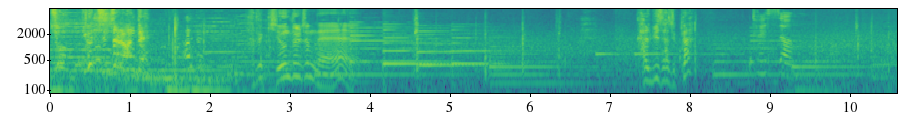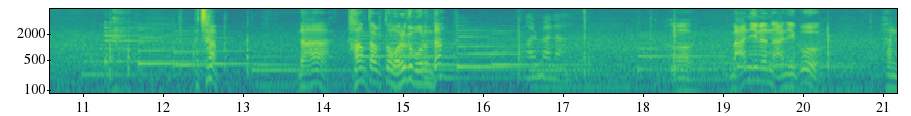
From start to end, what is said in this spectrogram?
저 이거 진짜로 안 돼. 안 돼. 다들 기운들 좀 내. 갈비 사줄까? 됐어. 아, 참, 나 다음 달부터 월급 오른다? 얼마나? 어, 많이는 아니고 한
